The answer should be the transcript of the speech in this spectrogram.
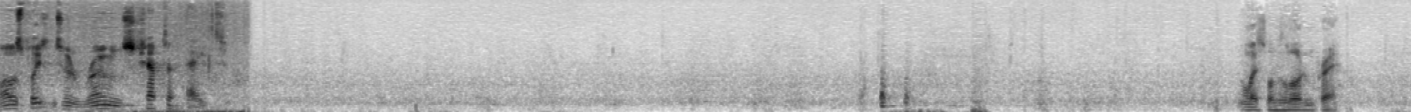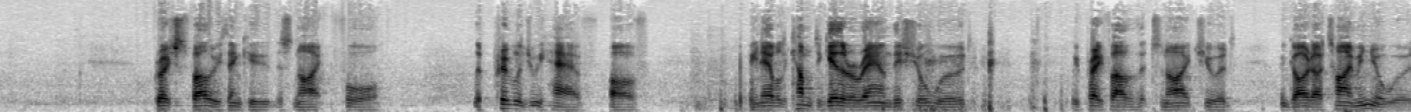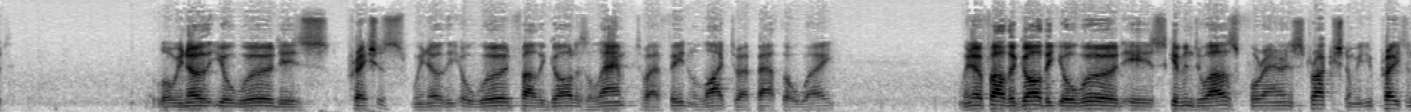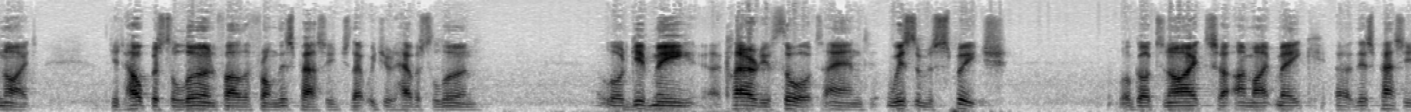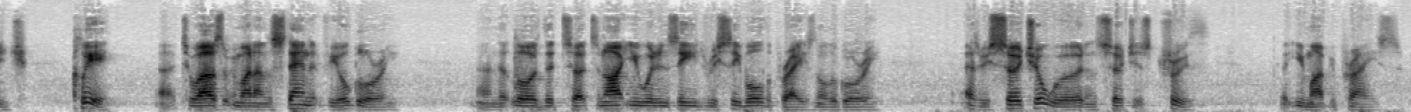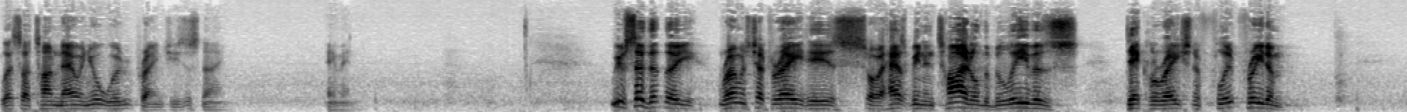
Bibles, please, and turn to Romans chapter 8. Let's look to the Lord in prayer. Gracious Father, we thank you this night for the privilege we have of being able to come together around this, your word. We pray, Father, that tonight you would guide our time in your word. Lord, we know that your word is precious. We know that your word, Father God, is a lamp to our feet and a light to our path or way. We know, Father God, that your word is given to us for our instruction. We do pray tonight that you'd help us to learn, Father, from this passage that which you'd have us to learn. Lord, give me clarity of thought and wisdom of speech. Lord God, tonight uh, I might make uh, this passage clear uh, to us that we might understand it for your glory. And that, Lord, that uh, tonight you would indeed receive all the praise and all the glory as we search your word and search its truth, that you might be praised. Bless our time now in your word, we pray in Jesus' name. Amen. We have said that the Romans chapter 8 is, or has been entitled, The Believer's Declaration of Freedom.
